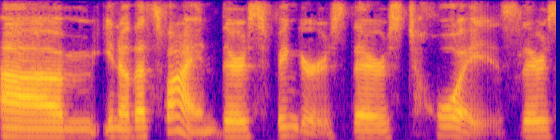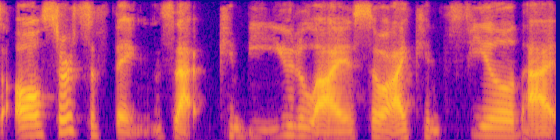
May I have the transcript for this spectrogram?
um, you know that's fine. There's fingers there's toys there's all sorts of things that can be utilized so i can feel that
